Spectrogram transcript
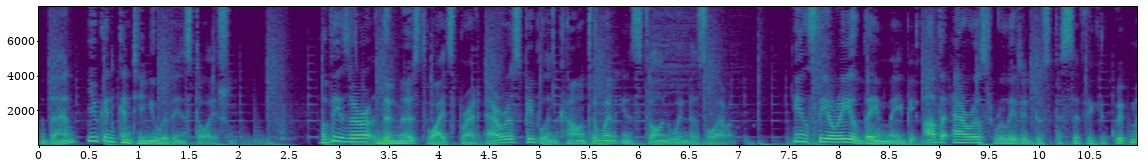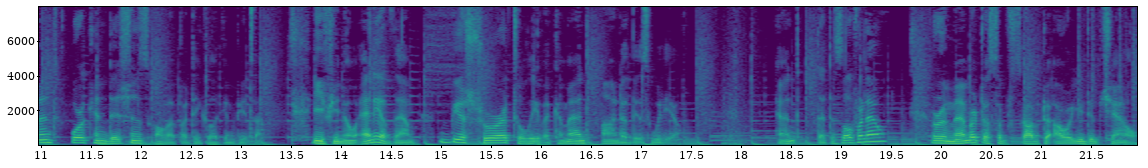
Then you can continue with the installation. These are the most widespread errors people encounter when installing Windows 11. In theory, there may be other errors related to specific equipment or conditions of a particular computer. If you know any of them, be sure to leave a comment under this video. And that is all for now. Remember to subscribe to our YouTube channel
